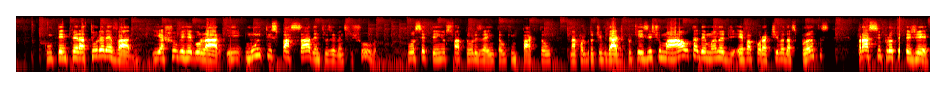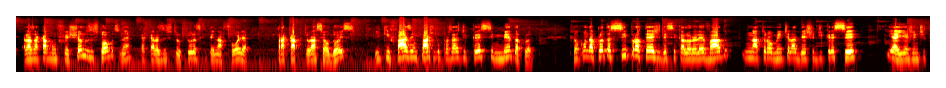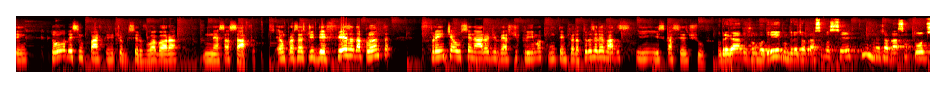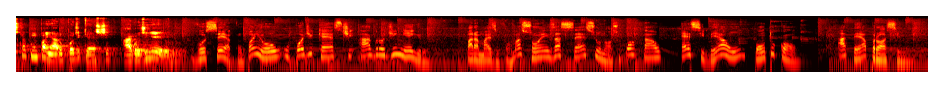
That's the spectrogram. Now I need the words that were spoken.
com temperatura elevada e a chuva irregular e muito espaçada entre os eventos de chuva, você tem os fatores aí então que impactam na produtividade, porque existe uma alta demanda de evaporativa das plantas para se proteger. Elas acabam fechando os estômagos, né, que é aquelas estruturas que tem na folha para capturar CO2 e que fazem parte do processo de crescimento da planta. Então, quando a planta se protege desse calor elevado, naturalmente ela deixa de crescer e aí a gente tem todo esse impacto que a gente observou agora nessa safra. É um processo de defesa da planta frente ao cenário adverso de clima, com temperaturas elevadas e escassez de chuva. Obrigado, João Rodrigo. Um grande abraço a você e um grande abraço a todos que acompanharam o podcast Agrodinheiro. Você acompanhou o podcast Agrodinheiro. Para mais informações, acesse o nosso portal sba1.com. Até a próxima!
